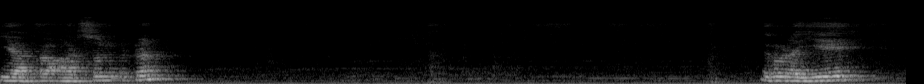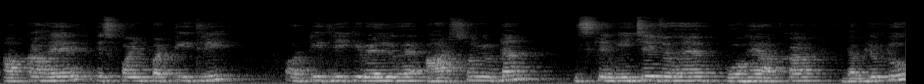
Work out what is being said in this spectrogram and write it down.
ये आपका 800 न्यूटन. देखो बेटा, ये आपका है इस पॉइंट पर T3 और T3 की वैल्यू है 800 न्यूटन. इसके नीचे जो है, वो है आपका W2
